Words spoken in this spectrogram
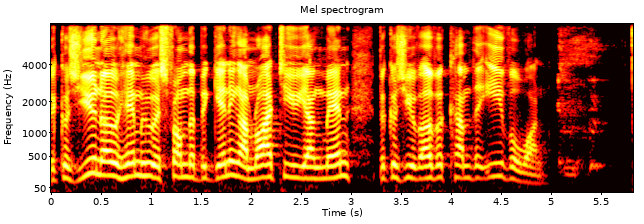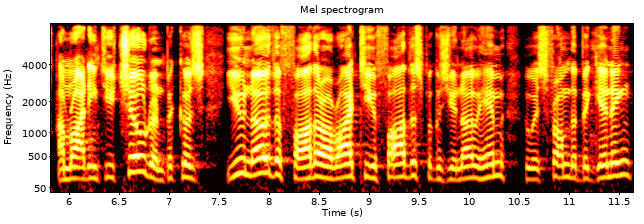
because you know him who is from the beginning. I'm writing to you, young men, because you have overcome the evil one. I'm writing to you, children, because you know the Father. I write to you, fathers, because you know him who is from the beginning.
